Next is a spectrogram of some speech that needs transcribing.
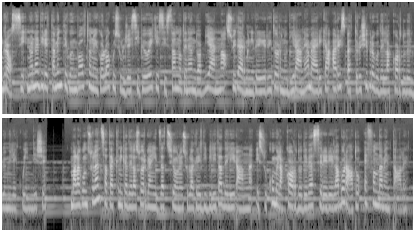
Grossi non è direttamente coinvolto nei colloqui sul JCPOA che si stanno tenendo a Vienna sui termini per il ritorno di Iran e America al rispetto reciproco dell'accordo del 2015. Ma la consulenza tecnica della sua organizzazione sulla credibilità dell'Iran e su come l'accordo deve essere rielaborato è fondamentale.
